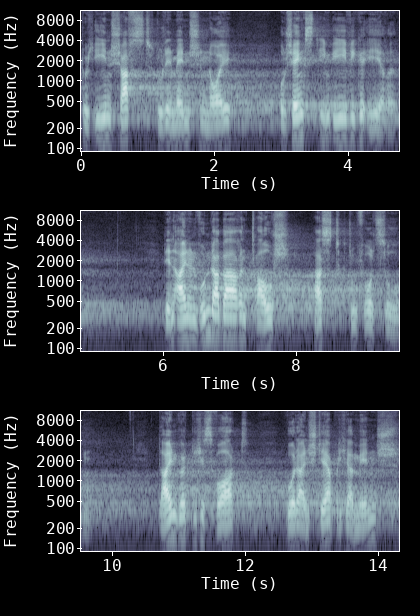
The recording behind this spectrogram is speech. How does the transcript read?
Durch ihn schaffst du den Menschen neu und schenkst ihm ewige Ehre. Denn einen wunderbaren Tausch hast du vollzogen. Dein göttliches Wort wurde ein sterblicher Mensch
